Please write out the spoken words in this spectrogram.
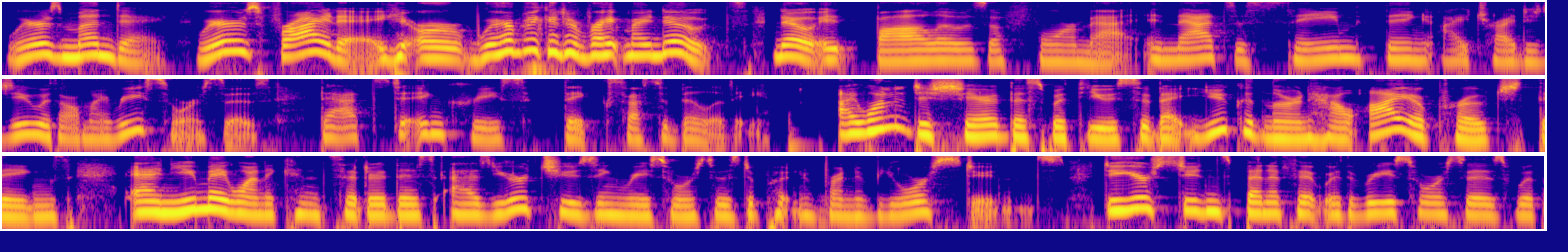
where's monday? Where's friday? Or where am i going to write my notes? No it follows a format and that's the same thing i try to do with all my resources. That's to increase the accessibility I wanted to share this with you so that you could learn how I approach things, and you may want to consider this as you're choosing resources to put in front of your students. Do your students benefit with resources with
